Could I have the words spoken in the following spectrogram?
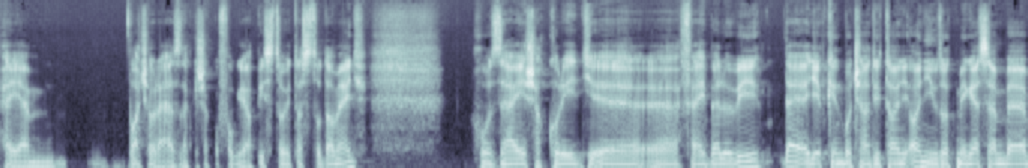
helyen vacsoráznak, és akkor fogja a pisztolyt, azt oda megy hozzá, és akkor így fejbe lövi. De egyébként, bocsánat, itt annyi, jutott még eszembe,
